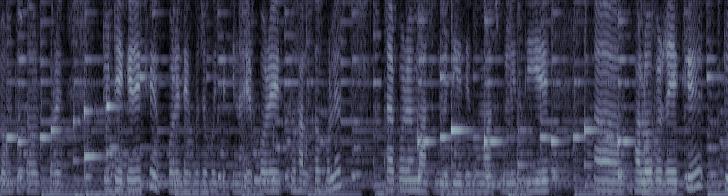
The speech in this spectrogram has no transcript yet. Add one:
টমেটো দেওয়ার পরে একটু ঢেকে রেখে পরে দেখব যে হয়েছে কিনা। এরপরে একটু হালকা হলে তারপরে মাছগুলি দিয়ে দেব। মাছগুলি দিয়ে ভালোভাবে রেখে একটু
